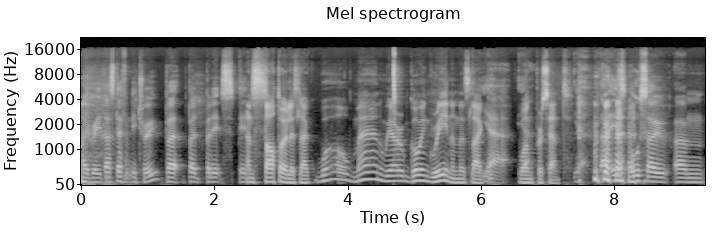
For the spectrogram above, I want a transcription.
I agree. That's definitely true. But but but it's it's And Statoil is like, "Whoa, man, we are going green," and it's like yeah yeah. one percent. yeah, that is also um,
